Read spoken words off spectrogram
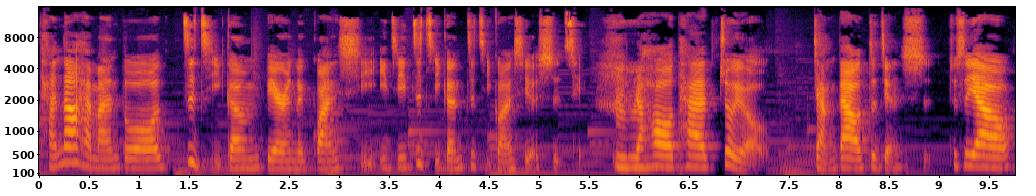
谈到还蛮多自己跟别人的关系，以及自己跟自己关系的事情。嗯然后他就有讲到这件事，就是要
